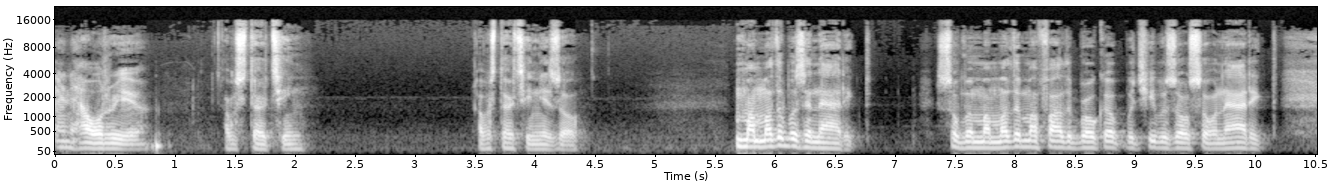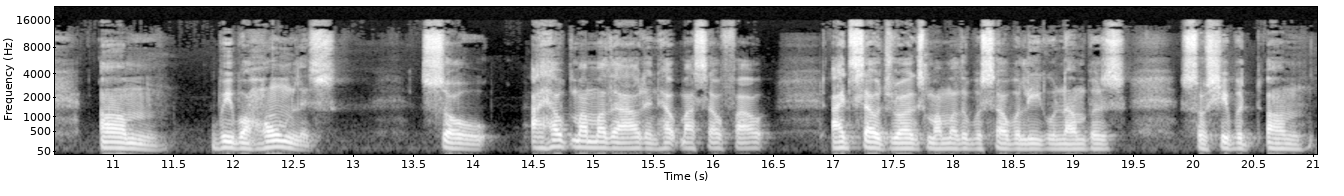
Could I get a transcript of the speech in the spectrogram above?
And how old were you? I was 13. I was 13 years old. My mother was an addict. So when my mother and my father broke up, which he was also an addict, um, we were homeless. So I helped my mother out and helped myself out. I'd sell drugs. My mother would sell illegal numbers. So she would um,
